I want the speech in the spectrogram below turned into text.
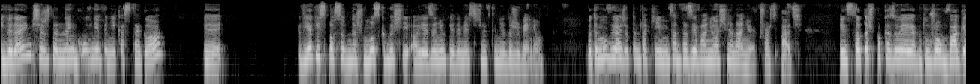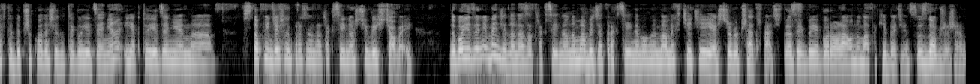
I wydaje mi się, że ten lęk głównie wynika z tego, e, w jaki sposób nasz mózg myśli o jedzeniu, kiedy my jesteśmy w tym niedożywieniu. Bo ty mówiłaś o tym takim fantazjowaniu o śniadaniu, jak szłaś spać. Więc to też pokazuje, jak dużą wagę wtedy przykłada się do tego jedzenia i jak to jedzenie ma 150% atrakcyjności wyjściowej. No bo jedzenie będzie dla nas atrakcyjne, ono ma być atrakcyjne, bo my mamy chcieć je jeść, żeby przetrwać. To jest jakby jego rola, ono ma takie być, więc to jest dobrze, że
